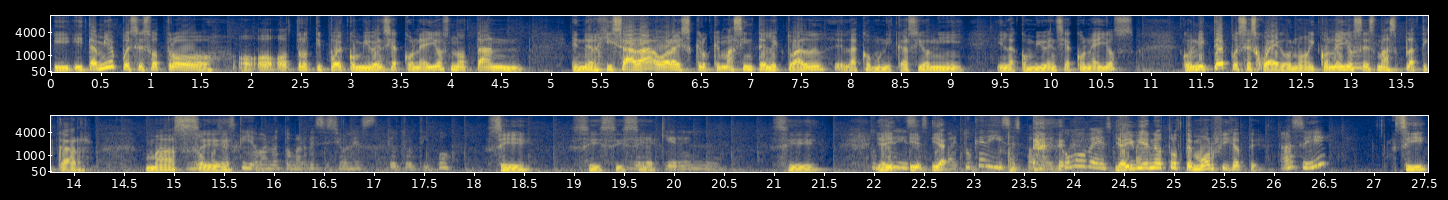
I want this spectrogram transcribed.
Y, y también pues es otro, o- o- otro tipo de convivencia con ellos, no tan energizada, ahora es creo que más intelectual eh, la comunicación y, y la convivencia con ellos. Con Nicté pues es juego, ¿no? Y con ellos es más platicar, más... No, pues eh, es que ya van a tomar decisiones de otro tipo. Sí, sí, sí, Y sí, requieren... sí. ¿Tú Y qué ahí- y- dices, y- papá? ¿Y tú qué dices, papá? ¿Y cómo ves, Y ahí viene otro temor, fíjate. ¿Ah, sí? Sí,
